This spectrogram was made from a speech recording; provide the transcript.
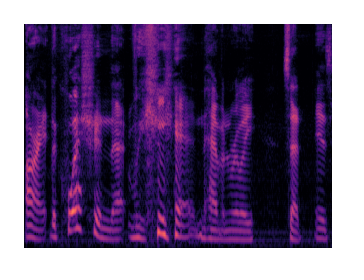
All right. The question that we haven't really said is:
